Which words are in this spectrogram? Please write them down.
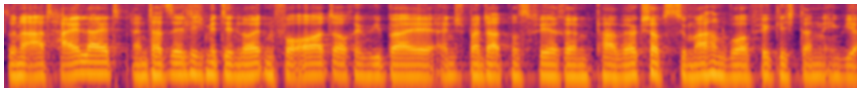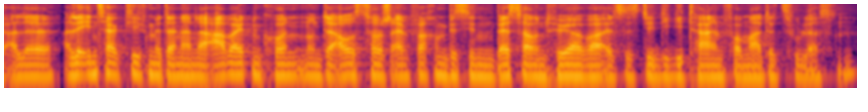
so eine Art Highlight. Dann tatsächlich mit den Leuten vor Ort auch irgendwie bei entspannter Atmosphäre ein paar Workshops zu machen, wo auch wirklich dann irgendwie alle, alle interaktiv miteinander arbeiten konnten und der Austausch einfach ein bisschen besser und höher war, als es die digitalen Formate zulassen.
